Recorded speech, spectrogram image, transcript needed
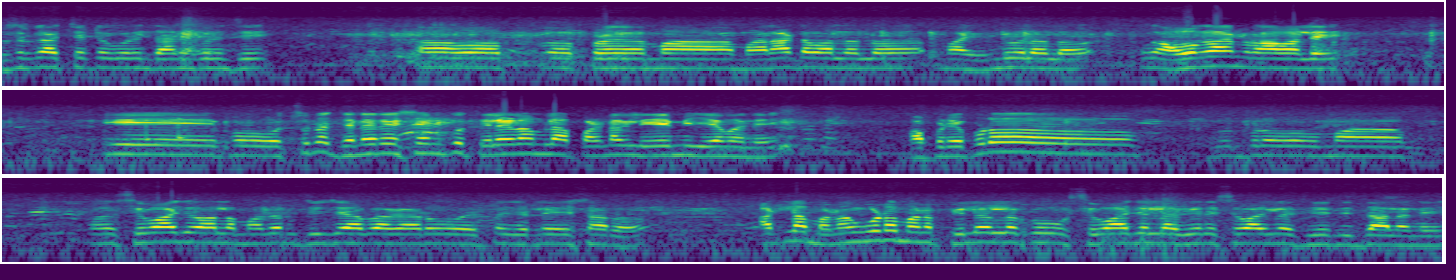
ఉసిరికాయ చెట్టు గురించి దాని గురించి మా మరాఠా వాళ్ళలో మా హిందువులలో ఒక అవగాహన రావాలి. ఈ ఇప్పుడు వచ్చిన జనరేషన్కు తెలియడంలే ఆ పండుగలు ఏమి ఏమని. అప్పుడెప్పుడో ఇప్పుడు మా శివాజీ వాళ్ళ మదర్ జిజాబా గారు ఎట్లా ఎట్లా చేసినారో అట్లా మనం కూడా మన పిల్లలకు శివాజీలో వేరే శివాజీలో తీర్చిద్దాలని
